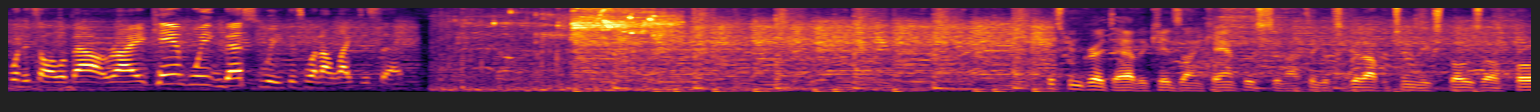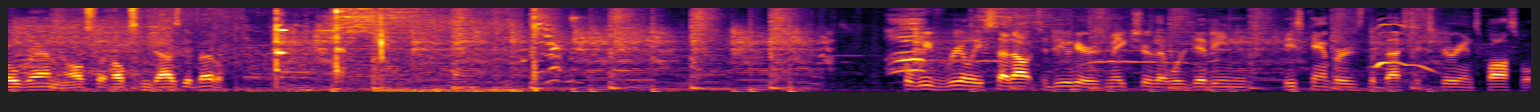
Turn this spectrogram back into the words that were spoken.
what it's all about, right? Camp week, best week is what I like to say. It's been great to have the kids on campus, and I think it's a good opportunity to expose our program and also help some guys get better. What we've really set out to do here is make sure that we're giving these campers the best experience possible.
